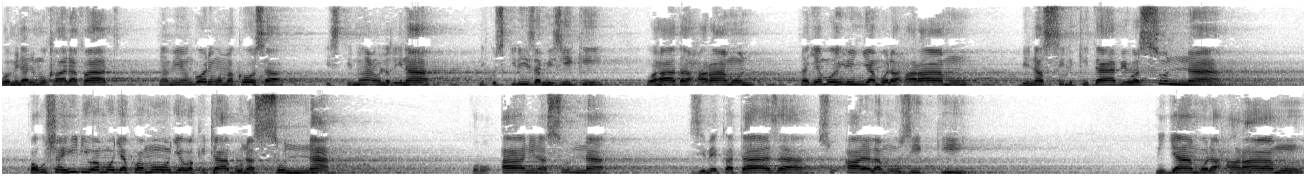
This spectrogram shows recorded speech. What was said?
wa min al-mukhalafat na miongoni mwa makosa istima'u al-ghina ni kusikiliza miziki wa hadha haramun. Na jambo hili ni jambo la haramu. Binafsi al-kitabi was sunna. Kwa ushahidi wa moja kwa moja wa kitabu na sunna. Qur'ani na sunna zimekataza suala la muziki. Ni jambo la haramu.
